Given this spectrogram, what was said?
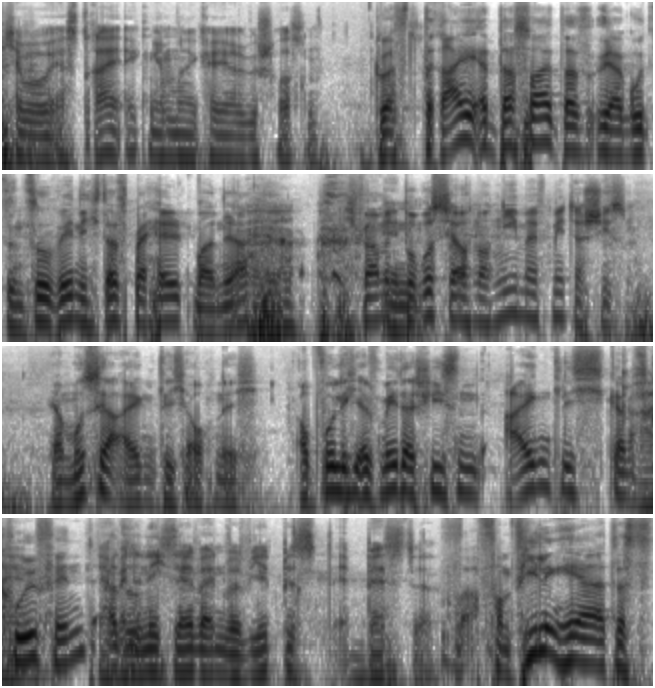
Ich habe aber erst drei Ecken in meiner Karriere geschossen. Du hast drei, das war das, ja gut, sind so wenig, das behält man, ja. ja. Ich war mit in, Borussia auch noch nie im Elfmeterschießen. Ja, muss ja eigentlich auch nicht. Obwohl ich Elfmeterschießen eigentlich ganz Geil. cool finde. Ja, also, wenn du nicht selber involviert bist, beste. Vom Feeling her das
